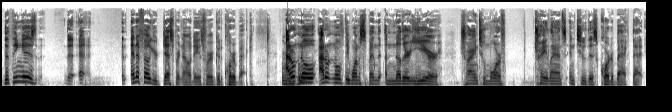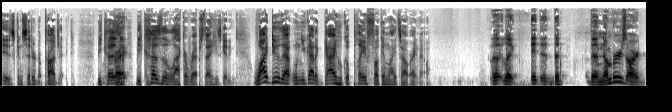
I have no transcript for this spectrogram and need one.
the thing is, the uh, NFL you're desperate nowadays for a good quarterback. I don't know. I don't know if they want to spend another year trying to morph Trey Lance into this quarterback that is considered a project because Right. because of the lack of reps that he's getting. Why do that when you got a guy who could play fucking lights out right now? look, look it- the the numbers are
